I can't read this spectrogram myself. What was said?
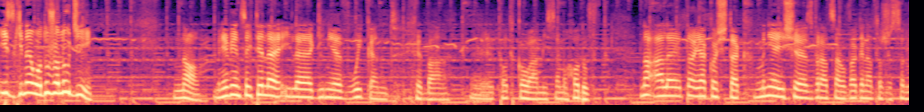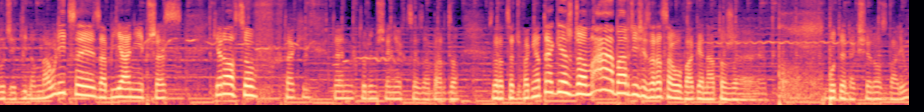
i zginęło dużo ludzi. No, mniej więcej tyle, ile ginie w weekend chyba y, pod kołami samochodów. No, ale to jakoś tak mniej się zwraca uwagę na to, że są ludzie giną na ulicy, zabijani przez kierowców, takich ten, którym się nie chce za bardzo zwracać uwagi na to, jak jeżdżą, a bardziej się zwraca uwagę na to, że pff, budynek się rozwalił.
